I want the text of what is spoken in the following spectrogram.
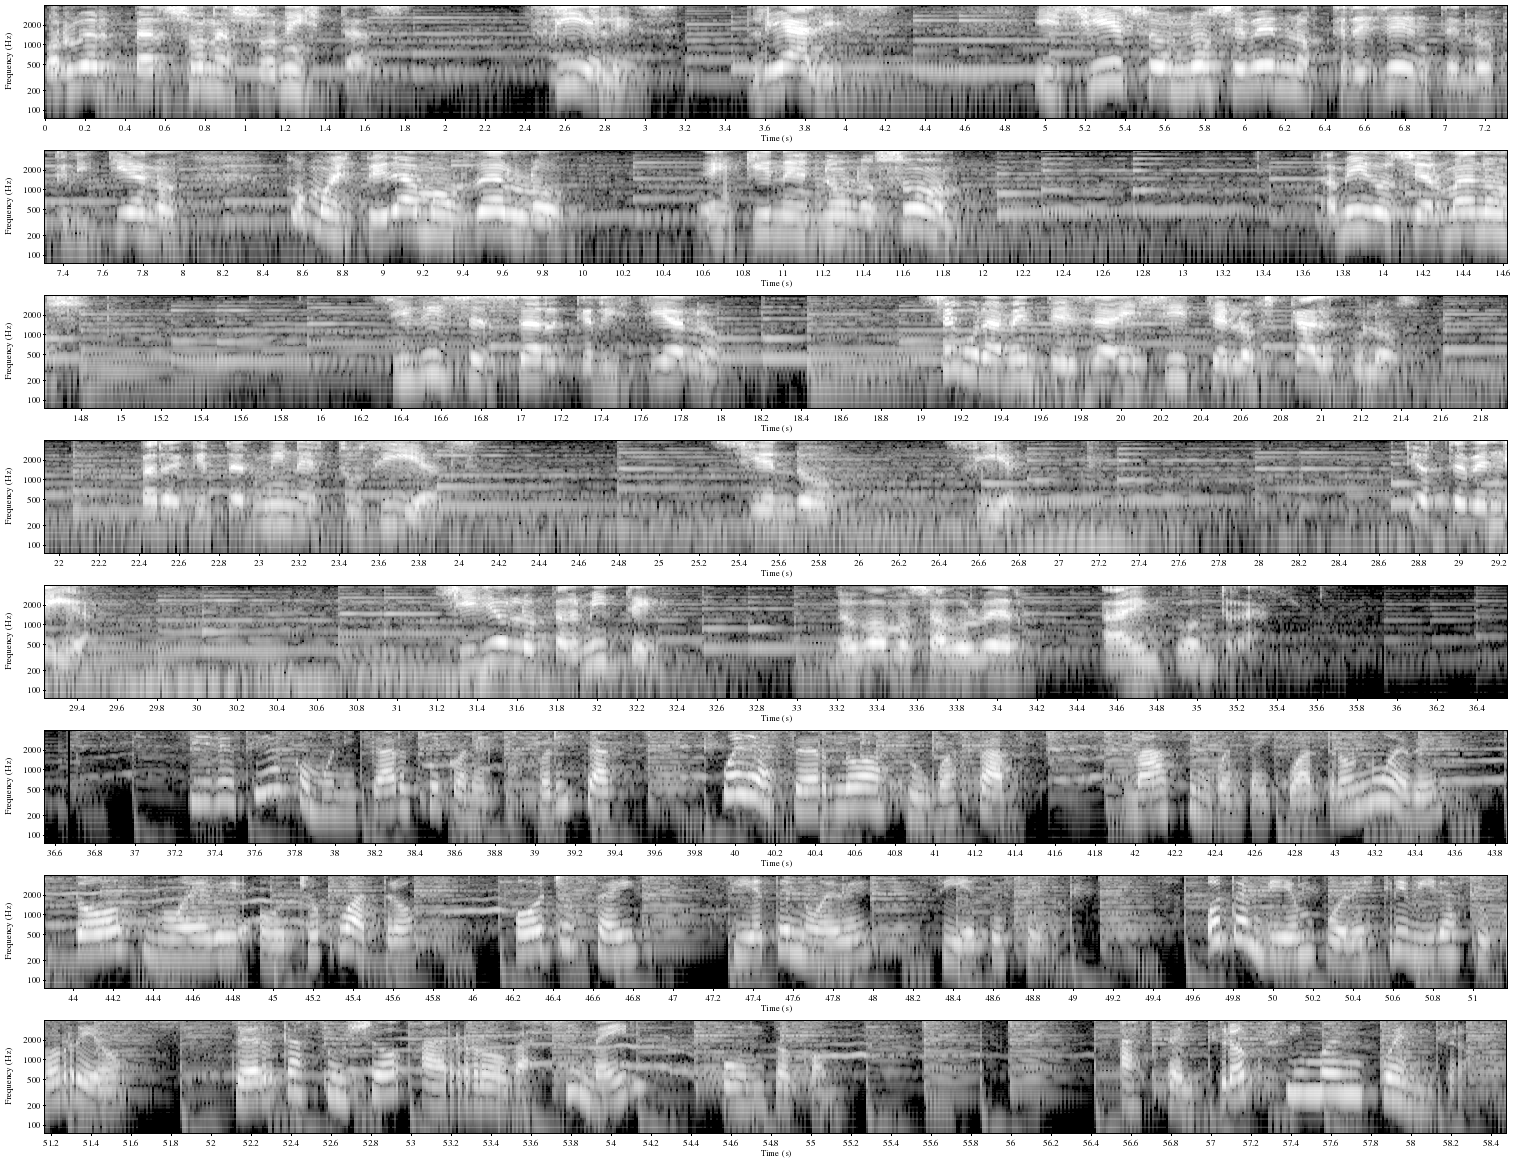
por ver personas honestas, fieles, leales. Y si eso no se ve en los creyentes, los cristianos, ¿cómo esperamos verlo en quienes no lo son? Amigos y hermanos, si dices ser cristiano, seguramente ya hiciste los cálculos para que termines tus días siendo fiel. Dios te bendiga. Si Dios lo permite, nos vamos a volver a encontrar. Si desea comunicarse con el pastor Isaac, puede hacerlo a su WhatsApp más 549 2984 867970. O también puede escribir a su correo cercasuyo.gmail.com. Hasta el próximo encuentro.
